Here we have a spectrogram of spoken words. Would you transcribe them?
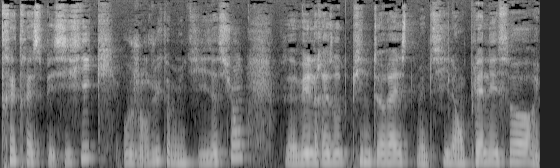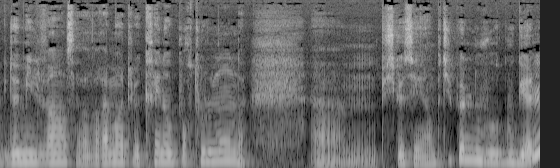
très très spécifique aujourd'hui comme utilisation. Vous avez le réseau de Pinterest, même s'il est en plein essor et que 2020 ça va vraiment être le créneau pour tout le monde, puisque c'est un petit peu le nouveau Google,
